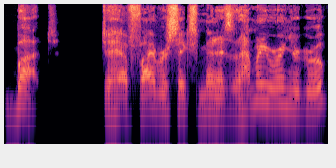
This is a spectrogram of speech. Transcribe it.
But to have five or six minutes, and how many were in your group?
